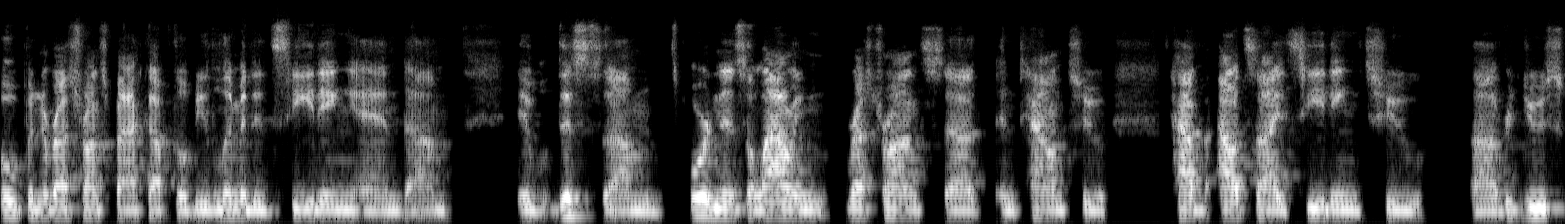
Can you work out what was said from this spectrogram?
open the restaurants back up, there'll be limited seating and um, it, this um, ordinance allowing restaurants uh, in town to have outside seating to uh, reduce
